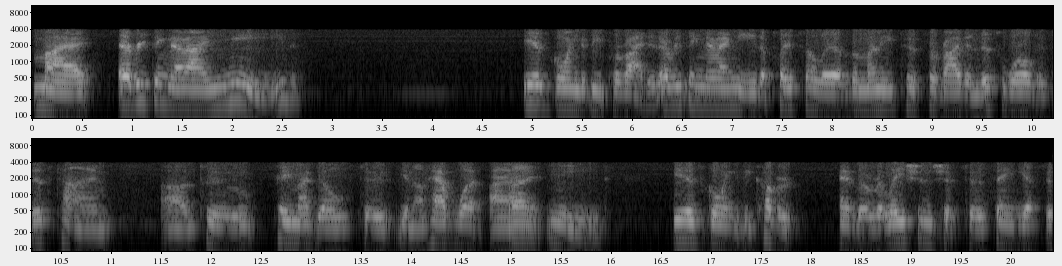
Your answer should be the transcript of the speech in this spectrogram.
my everything that I need is going to be provided. Everything that I need, a place to live, the money to survive in this world at this time, uh, to pay my bills, to you know have what I Right. need, is going to be covered and the relationship to saying yes to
